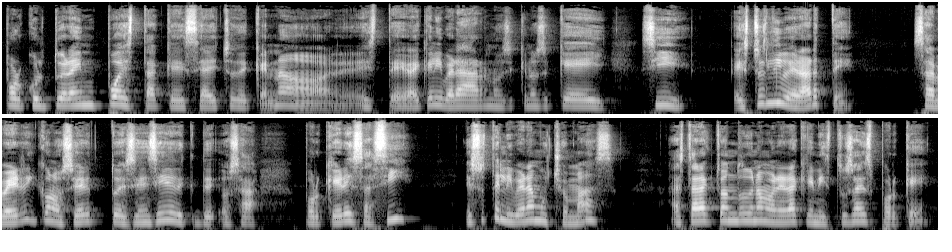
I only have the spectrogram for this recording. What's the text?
por cultura impuesta que se ha hecho de que no, este, hay que liberarnos y que no sé qué. Sí, esto es liberarte. Saber y conocer tu esencia, y o sea, por qué eres así. Eso te libera mucho más. A estar actuando de una manera que ni tú sabes por qué.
